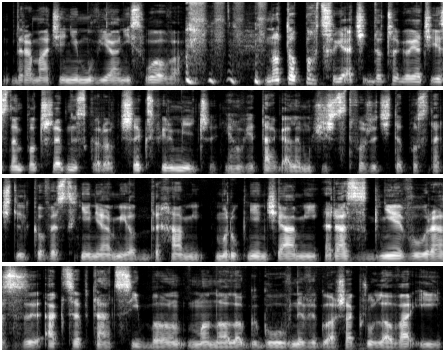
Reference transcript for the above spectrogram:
dramacie nie mówi ani słowa. No to po co ja ci, do czego ja ci jestem potrzebny, skoro Szekspir milczy? Ja mówię, tak, ale musisz stworzyć tę postać tylko westchnieniami, oddechami, mruknięciami, raz z gniewu, raz z akceptacji, bo monolog główny wygłasza królowa i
